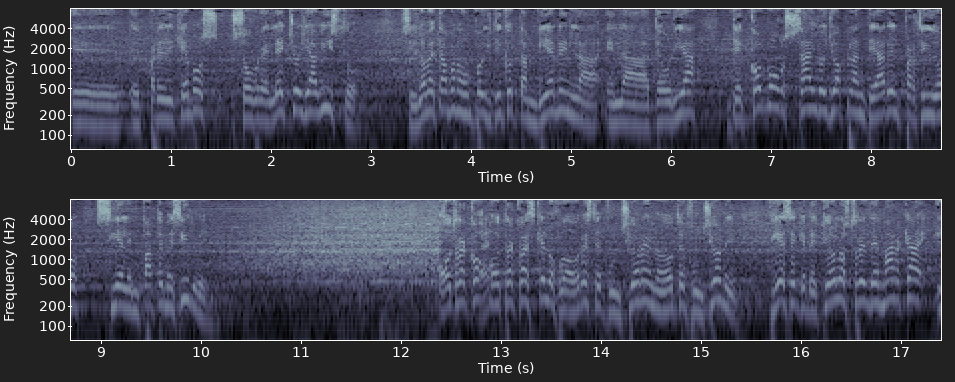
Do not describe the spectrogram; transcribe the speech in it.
eh, eh, prediquemos sobre el hecho ya visto, sino metámonos un poquitico también en la, en la teoría de cómo salgo yo a plantear el partido si el empate me sirve. Otra, co- otra cosa es que los jugadores te funcionen o no te funcionen. Fíjese que metió los tres de marca y,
